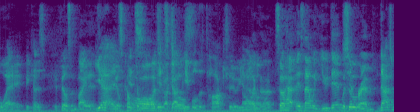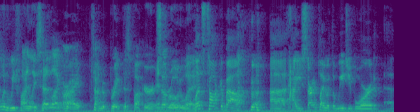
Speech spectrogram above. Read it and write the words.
away because it feels invited. yeah, it feels it's, comfortable. Oh, I it's, just it's got got chills. people to talk to. You I know, don't like that. So ha- is that what you did with so your friend? that's when we finally said like, all right, time to break this fucker and So, throw it away. Let's talk about uh, how you started playing with the Ouija board, uh,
